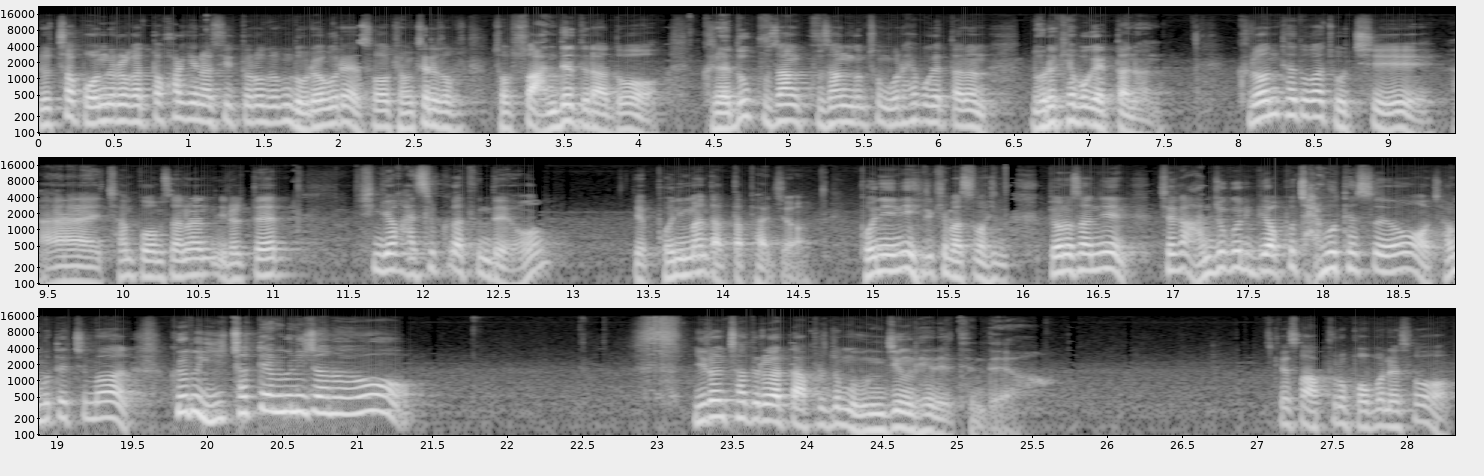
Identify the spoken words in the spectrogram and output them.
요차 번호를 갖다 확인할 수 있도록 좀 노력을 해서 경찰에 접수 안 되더라도 그래도 구상, 구상금 청구를 해보겠다는, 노력해보겠다는 그런 태도가 좋지. 아, 참 보험사는 이럴 때 신경 안 쓸 것 같은데요. 본인만 답답하죠. 본인이 이렇게 말씀하십니다. 변호사님, 제가 안전거리 미약분 잘못했어요. 잘못했지만 그래도 이차 때문이잖아요. 이런 차들을 갖다 앞으로 좀 응징을 해야 될 텐데요. 그래서 앞으로 법원에서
